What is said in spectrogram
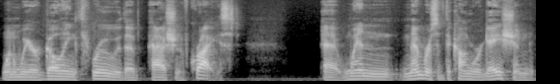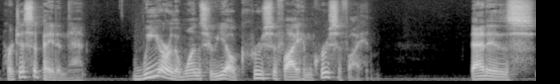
when we are going through the passion of Christ, uh, when members of the congregation participate in that, we are the ones who yell, Crucify him, crucify him. That is,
